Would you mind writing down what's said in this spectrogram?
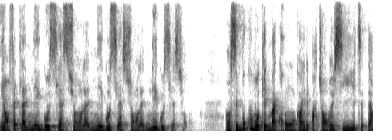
Et en fait, la négociation, la négociation, la négociation. On s'est beaucoup moqué de Macron quand il est parti en Russie, etc.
